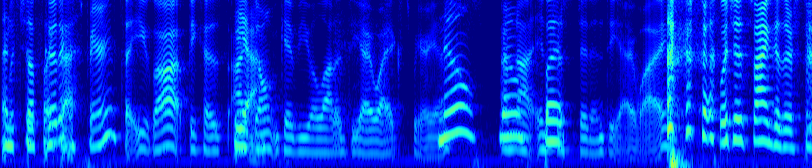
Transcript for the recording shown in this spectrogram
and Which stuff is like good that experience that you got because Yeah. I don't give you a lot of DIY experience. No, I'm no, not but- interested in DIY, which is fine because there's some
